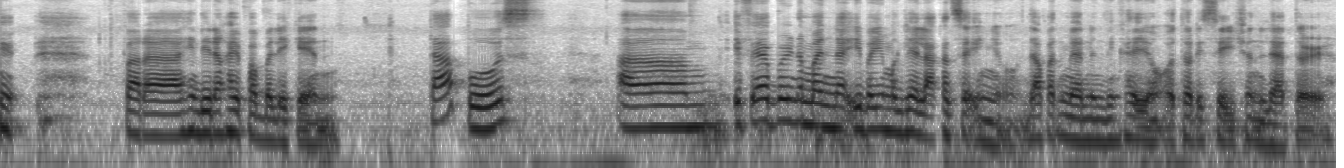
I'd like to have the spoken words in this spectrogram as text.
Para hindi na kayo pabalikin. Tapos, um, if ever naman na iba yung maglalakad sa inyo, dapat meron din kayong authorization letter.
